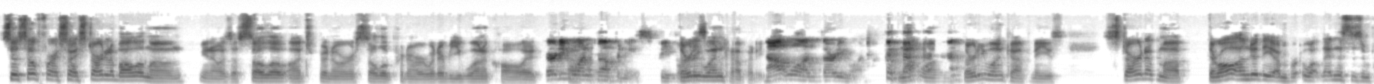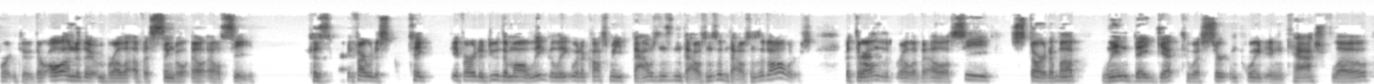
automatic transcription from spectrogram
So so far, so I started them all alone. You know, as a solo entrepreneur, solopreneur, whatever you want to call it. Thirty-one uh, companies, people. Thirty-one companies. Not one. Thirty-one. Not one. Thirty-one companies. Start them up they're all under the umbrella. Well, and this is important too. They're all under the umbrella of a single LLC. Because if I were to take, if I were to do them all legally, it would have cost me thousands and thousands and thousands of dollars. But they're all under the umbrella of LLC. Start them up when they get to a certain point in cash flow.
